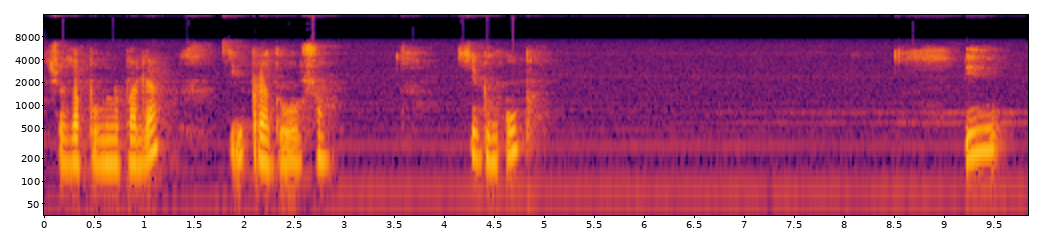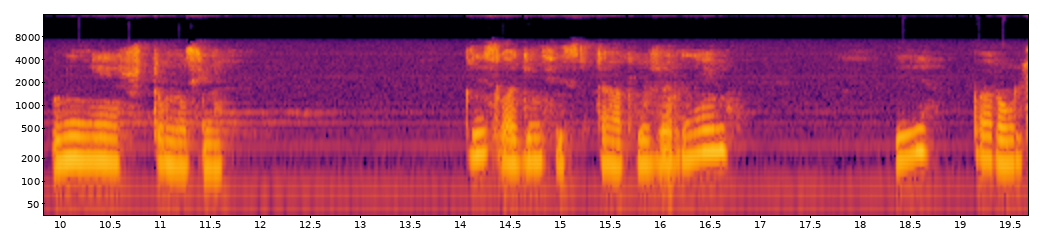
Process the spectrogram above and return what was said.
Сейчас заполню поля и продолжу. Sign Up. И мне что нужно? Please login fees. Так, username и пароль.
